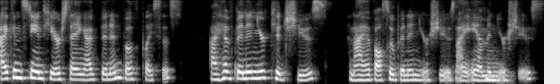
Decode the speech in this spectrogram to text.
I can stand here saying I've been in both places. I have been in your kids' shoes, and I have also been in your shoes. I am mm-hmm. in your shoes.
